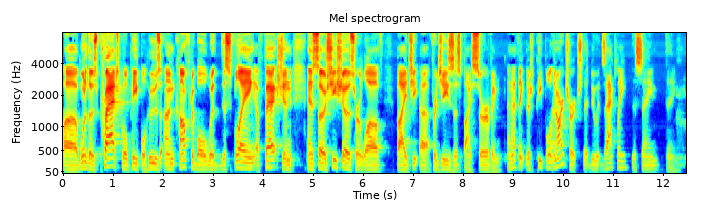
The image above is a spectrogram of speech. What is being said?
uh, one of those practical people who's uncomfortable with displaying affection. And so she shows her love by uh, for Jesus by serving. And I think there's people in our church that do exactly the same thing.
